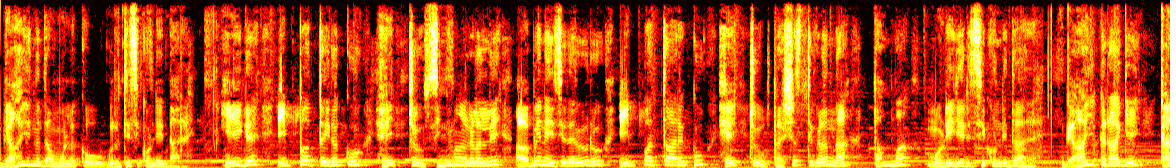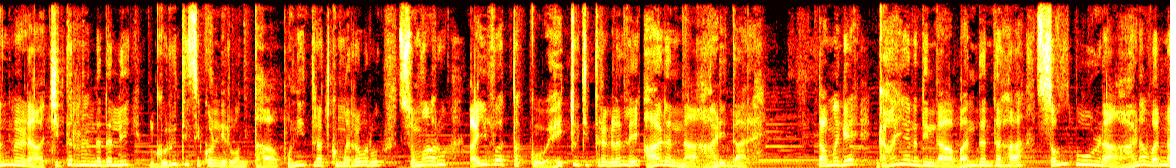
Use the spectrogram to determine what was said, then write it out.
ಗಾಯನದ ಮೂಲಕವೂ ಗುರುತಿಸಿಕೊಂಡಿದ್ದಾರೆ. ಹೀಗೆ ಇಪ್ಪತ್ತೈದಕ್ಕೂ ಹೆಚ್ಚು ಸಿನಿಮಾಗಳಲ್ಲಿ ಅಭಿನಯಿಸಿದವರು ಇಪ್ಪತ್ತಾರಕ್ಕೂ ಹೆಚ್ಚು ಪ್ರಶಸ್ತಿಗಳನ್ನ ತಮ್ಮ ಮುಡಿಗೇರಿಸಿಕೊಂಡಿದ್ದಾರೆ. ಗಾಯಕರಾಗಿ ಕನ್ನಡ ಚಿತ್ರರಂಗದಲ್ಲಿ ಗುರುತಿಸಿಕೊಂಡಿರುವಂತಹ ಪುನೀತ್ ರಾಜ್ಕುಮಾರ್ ಅವರು ಸುಮಾರು ಐವತ್ತಕ್ಕೂ ಹೆಚ್ಚು ಚಿತ್ರಗಳಲ್ಲಿ ಹಾಡನ್ನ ಹಾಡಿದ್ದಾರೆ. ತಮಗೆ ಗಾಯನದಿಂದ ಬಂದಂತಹ ಸಂಪೂರ್ಣ ಹಣವನ್ನ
